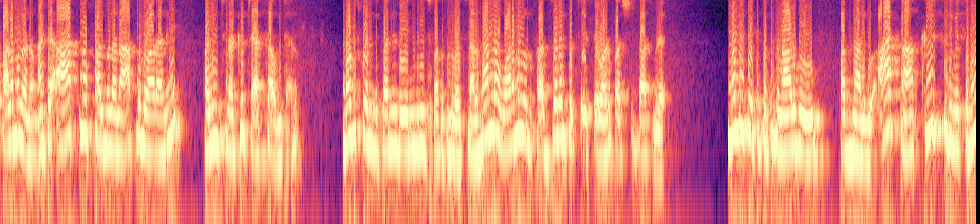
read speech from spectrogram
ఫలములను అంటే ఆత్మ ఫలములను ఆత్మ ద్వారానే ఫలించినట్లు చేస్తూ ఉంటారు. మొదటి కోరింది పన్నెండు ఎనిమిది నుంచి పదకొండు వచ్చినాలు మనలో వరములను ప్రజ్వలింప చేసేవాడు పరిశుద్ధాత్ముడే. మొదటి ప్రతిపత్రిక నాలుగు పద్నాలుగు. ఆత్మ క్రీస్తు నిమిత్తము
